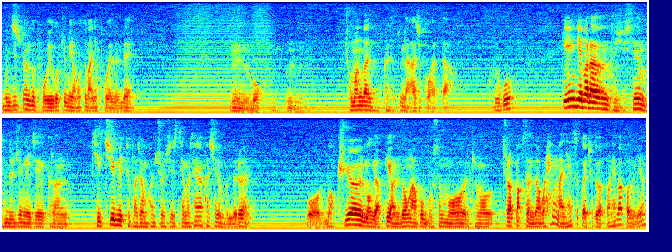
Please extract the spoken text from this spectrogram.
문제점도 보이고 좀 이런 것도 많이 보였는데 음, 뭐 음, 조만간 그래서 좀 나아질 것 같다. 그리고 게임 개발하는 분들 중에 이제 그런 distributed version control system을 생각하시는 분들은 뭐, Mercurial 뭐 몇 개 연동하고 무슨 뭐 이렇게 뭐 Dropbox 연동하고 hack 많이 했을 거예요. 저도 몇 번 해봤거든요.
